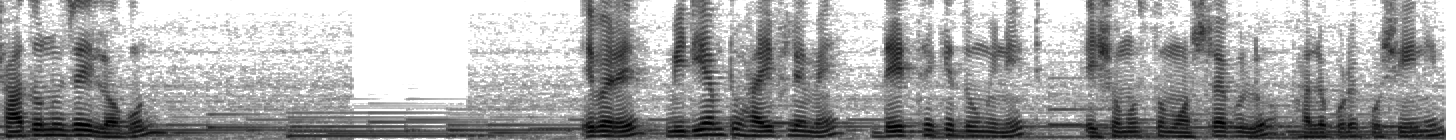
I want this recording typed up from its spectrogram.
স্বাদ অনুযায়ী লবণ। এবারে মিডিয়াম টু হাই ফ্লেমে দেড় থেকে দু মিনিট এই সমস্ত মশলাগুলো ভালো করে কষিয়ে নিন।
